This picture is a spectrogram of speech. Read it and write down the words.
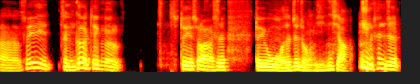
呃，所以整个这个对于孙老师对于我的这种影响，甚至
